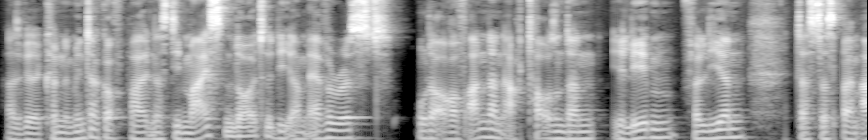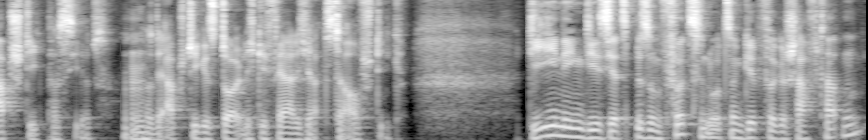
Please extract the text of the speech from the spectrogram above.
Also wir können im Hinterkopf behalten, dass die meisten Leute, die am Everest oder auch auf anderen 8000ern ihr Leben verlieren, dass das beim Abstieg passiert. Also der Abstieg ist deutlich gefährlicher als der Aufstieg. Diejenigen, die es jetzt bis um 14 Uhr zum Gipfel geschafft hatten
